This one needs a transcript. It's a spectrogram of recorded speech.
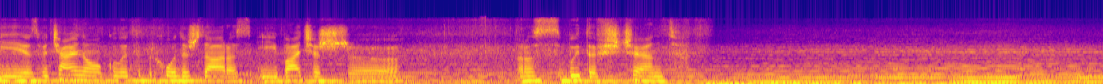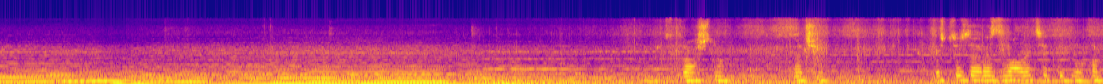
І, звичайно, коли ти приходиш зараз і бачиш е, розбите вщент страшно, наче ось тут зараз звалиться підлога.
